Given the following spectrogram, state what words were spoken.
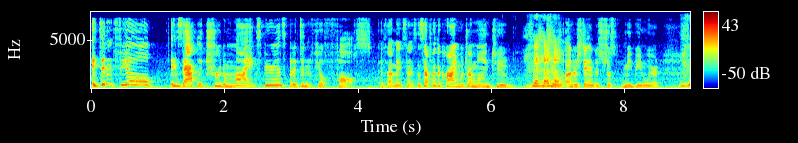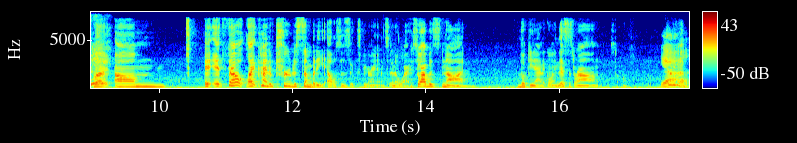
it didn't feel exactly true to my experience, but it didn't feel false, if that makes sense. Except for the crying, which I'm willing to to understand is just me being weird. But um it, it felt like kind of true to somebody else's experience in a way. So I was not looking at it going, This is wrong. So Yeah.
